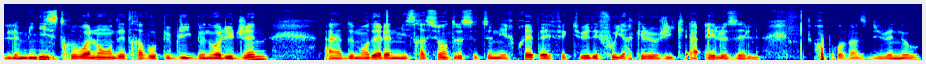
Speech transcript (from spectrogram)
le ministre wallon des Travaux publics, Benoît Ludgen, a demandé à l'administration de se tenir prête à effectuer des fouilles archéologiques à Ellezel, en province du Hainaut,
